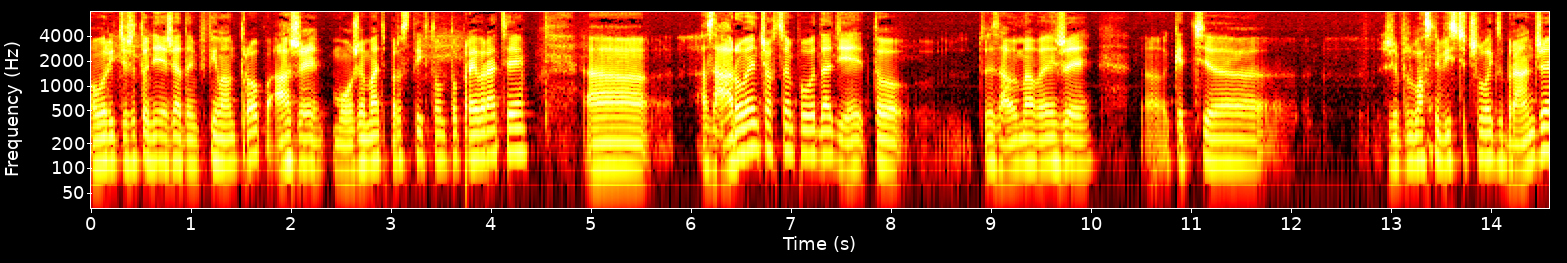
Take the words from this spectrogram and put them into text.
hovoríte, že to nie je žiaden filantrop a že môže mať prsty v tomto prevrate. A, a zároveň, čo chcem povedať, je to, to je zaujímavé, že keď že vlastne vy ste človek z branže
